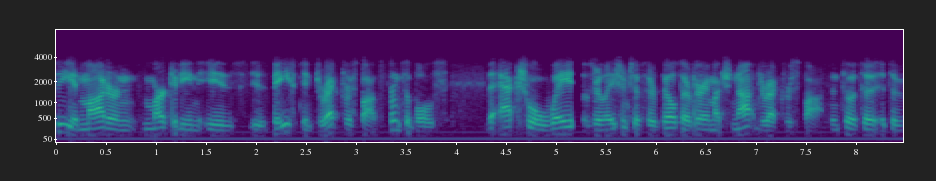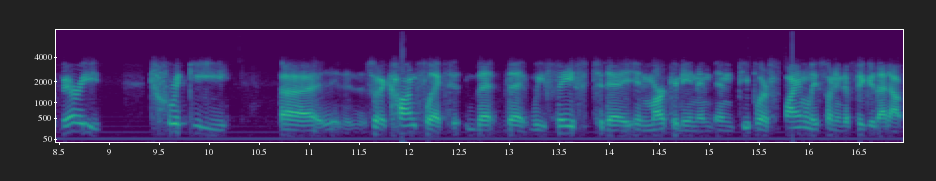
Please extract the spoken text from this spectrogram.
see in modern marketing is, is based in direct response principles, the actual way those relationships are built are very much not direct response. And so, it's a, it's a very tricky uh, sort of conflict that, that we face today in marketing, and, and people are finally starting to figure that out.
